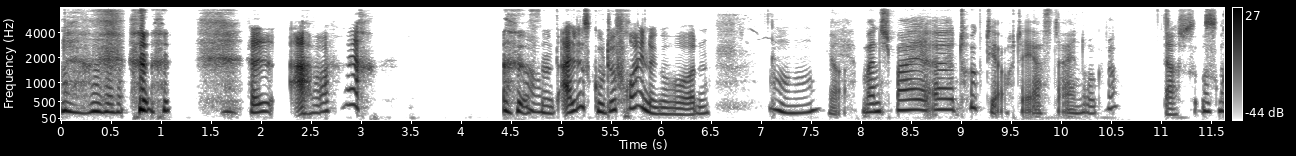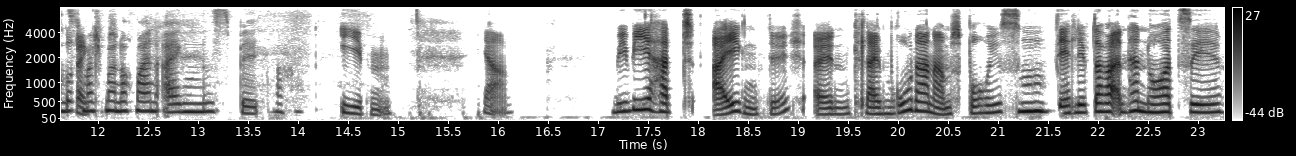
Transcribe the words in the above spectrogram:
Aber ja, es Ja. sind alles gute Freunde geworden. Mhm. Ja. Manchmal äh, drückt ja auch der erste Eindruck, ne? Das Muss ist man sich korrekt. manchmal noch mal ein eigenes Bild machen. Eben. Ja. Bibi hat eigentlich einen kleinen Bruder namens Boris. Mhm. Der lebt aber an der Nordsee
